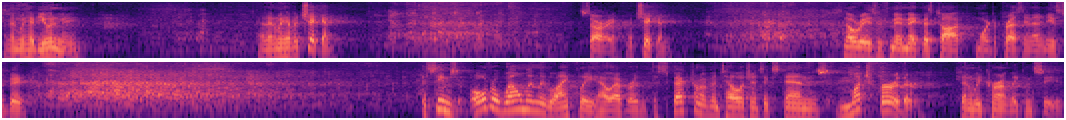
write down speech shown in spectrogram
and then we have you and me, and then we have a chicken. Sorry, a chicken. There's no reason for me to make this talk more depressing than it needs to be. It seems overwhelmingly likely, however, that the spectrum of intelligence extends much further than we currently conceive.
